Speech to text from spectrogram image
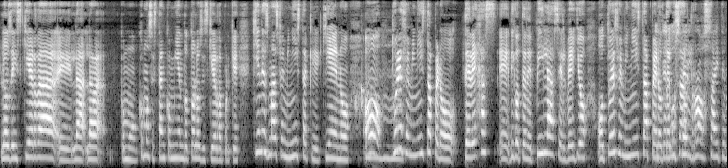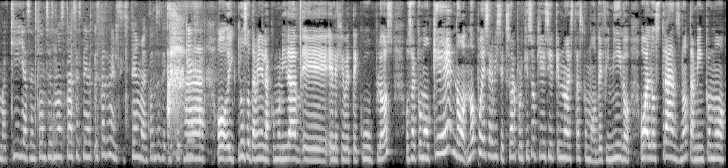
los de izquierda, eh, la, la, como cómo se están comiendo todos los de izquierda, porque quién es más feminista que quién, o, oh, tú eres feminista, pero te dejas, eh, digo, te depilas el vello, o tú eres feminista, pero Y te, gusta gusta el rosa y te maquillas, entonces no estás, este- estás en el sistema, entonces de que te quejas. O incluso también en la comunidad eh, LGBTQ. O sea, como que no, no puedes ser bisexual porque eso quiere decir que no estás como definido. O a los trans, ¿no? También como,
